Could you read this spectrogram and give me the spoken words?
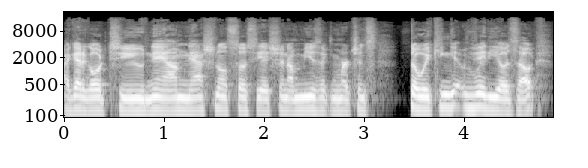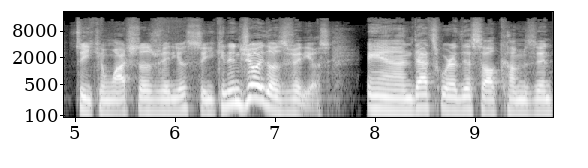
I gotta go to NAMM, National Association of Music Merchants, so we can get videos out, so you can watch those videos, so you can enjoy those videos. And that's where this all comes in.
